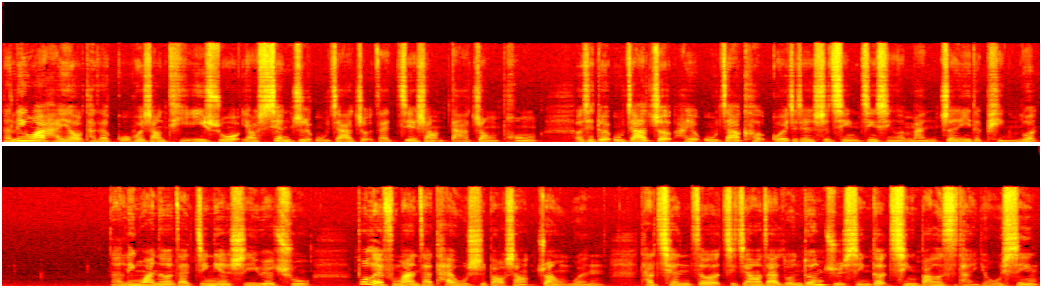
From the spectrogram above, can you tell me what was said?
那另外还有他在国会上提议说要限制无家者在街上搭帐篷，而且对无家者还有无家可归这件事情进行了蛮争议的评论。那另外呢，在今年十一月初。布雷弗曼在《泰晤士报》上撰文，他谴责即将要在伦敦举行的亲巴勒斯坦游行。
